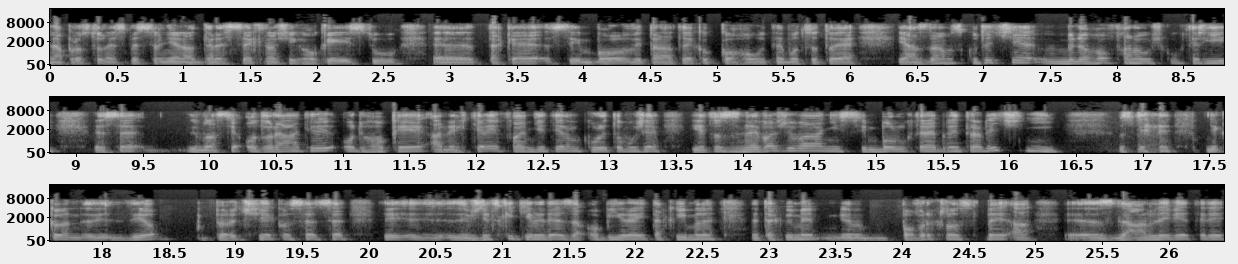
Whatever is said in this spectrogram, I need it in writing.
naprosto nesmyslně na dresech našich hokejistů eh, také symbol, vypadá to jako kohout, nebo co to je. Já znám skutečně mnoho fanoušků, kteří se vlastně odvrátili od hokeje a nechtěli fandit jenom kvůli tomu, že je to znevažování symbolů, které byly tradiční. Prostě, jako, jo, proč jako se, se vždycky ti lidé zaobírají takovými, takovými eh, povrchnostmi a zdánlivě tedy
